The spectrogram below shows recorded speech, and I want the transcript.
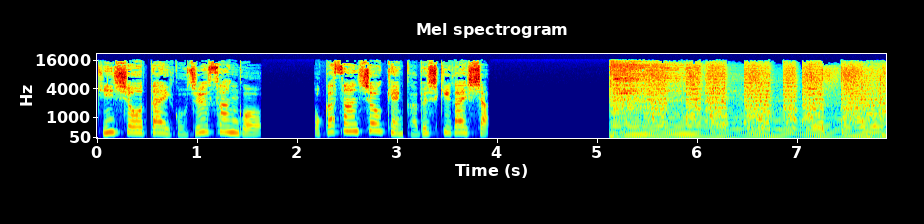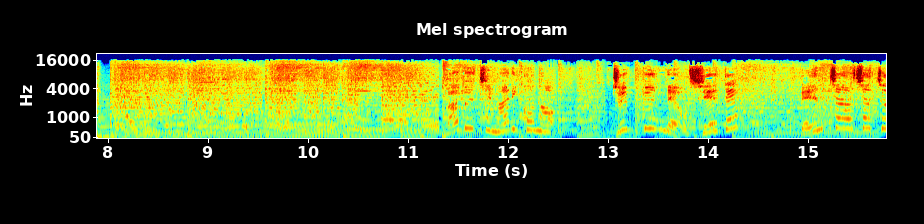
金賞第53号、岡三証券株式会社。馬淵真理子の10分で教えて、ベンチャー社長。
